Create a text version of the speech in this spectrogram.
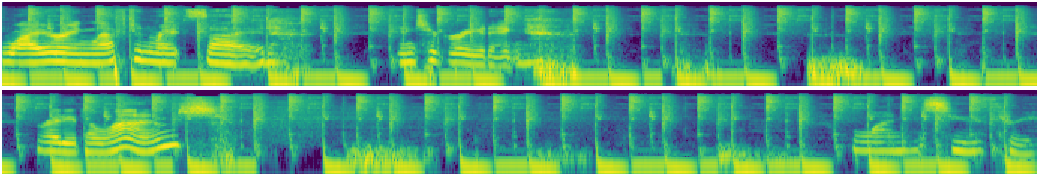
Wiring left and right side, integrating. Ready to lunge. One, two, three.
